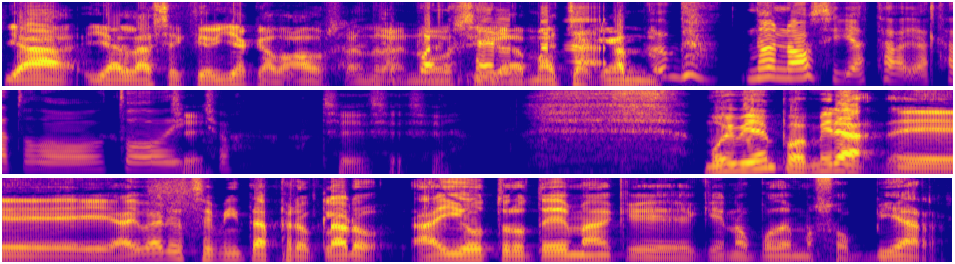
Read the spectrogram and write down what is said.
Ya, ya la sección ya ha acabado, Sandra. No por sigas hacer- machacando. No, no, sí, ya está, ya está todo, todo Sí. dicho. Sí, sí, sí. Muy bien, pues mira, eh, hay varios temitas, pero claro, hay otro tema que, que no podemos obviar.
